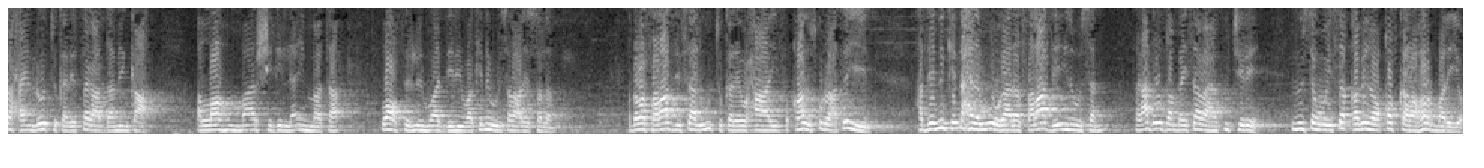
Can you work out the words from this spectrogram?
saxa in loo tukada isagaa damiinka ah allaahuma arshid ilaimata waqfir lilmuadiniin waa kii nabig yuri sal alيه wasalam haddaba salaadii saa lagu tukaday waxa ay fuqahadu isku raacsan yihiin haddii ninkii dhexda u ogaada salaadii inuusan ragcadda u dambaysaba ha ku jireen inuusan weyse qabinoo qof kala hormariyo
